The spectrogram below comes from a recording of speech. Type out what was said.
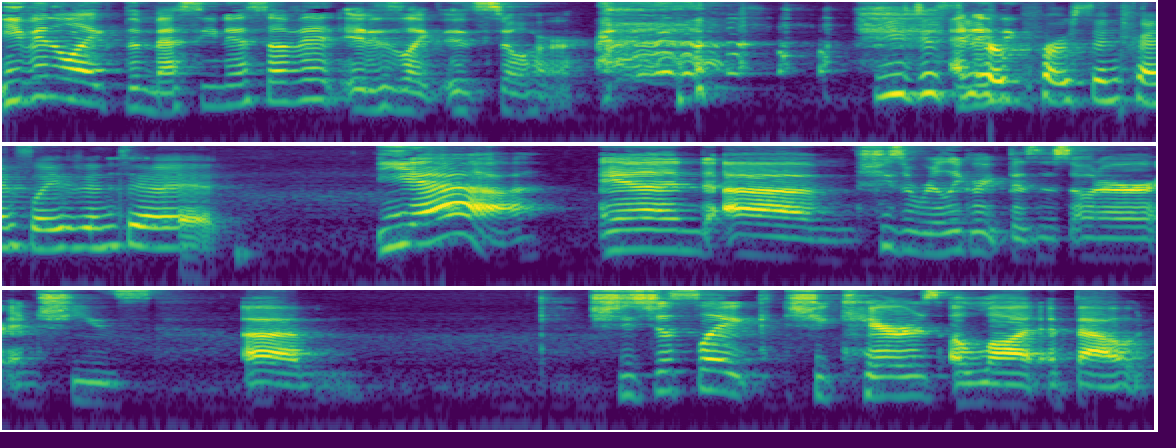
Even like the messiness of it, it is like it's still her. you just see her think, person translated into it. Yeah, and um, she's a really great business owner, and she's um, she's just like she cares a lot about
